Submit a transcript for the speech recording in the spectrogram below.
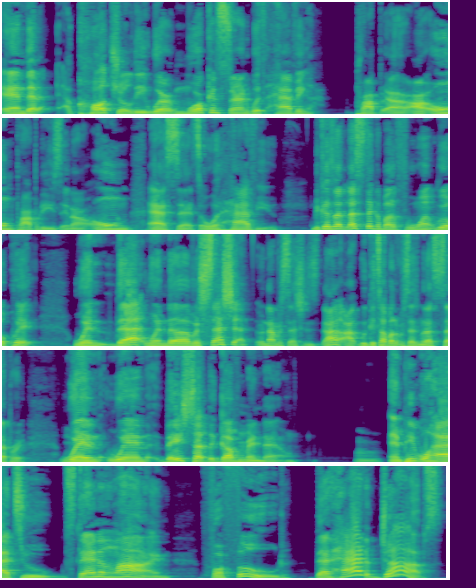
and that culturally we're more concerned with having proper our uh, our own properties and our own assets or what have you. Because let- let's think about it for one real quick. When that when the recession not recessions I, I, we could talk about the recession, but that's separate. When when they shut the government down hmm. and people had to stand in line for food that had jobs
